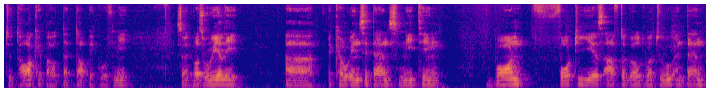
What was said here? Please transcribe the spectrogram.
to talk about that topic with me so it was really uh, a coincidence meeting born 40 years after world war ii and then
